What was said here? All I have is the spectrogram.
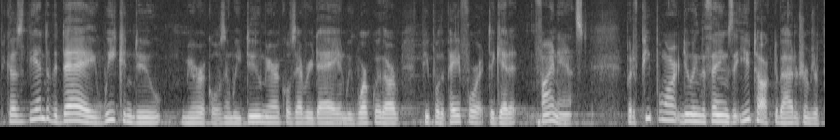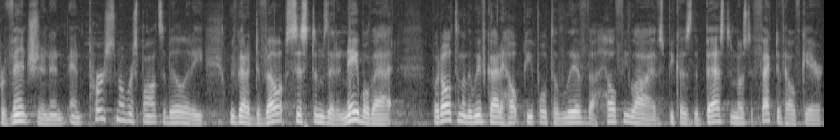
Because at the end of the day, we can do miracles, and we do miracles every day, and we work with our people to pay for it to get it financed. But if people aren't doing the things that you talked about in terms of prevention and, and personal responsibility, we've got to develop systems that enable that. But ultimately, we've got to help people to live the healthy lives because the best and most effective health care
